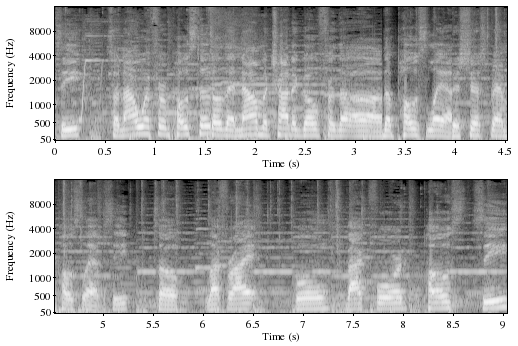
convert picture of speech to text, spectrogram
See? So now I went for a post hook. So then now I'm gonna try to go for the uh, the post layup, the shift spam post layup. See? So left, right, boom, back, forward, post. See?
